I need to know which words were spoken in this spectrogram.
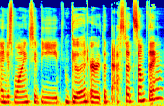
and just wanting to be good or the best at something.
